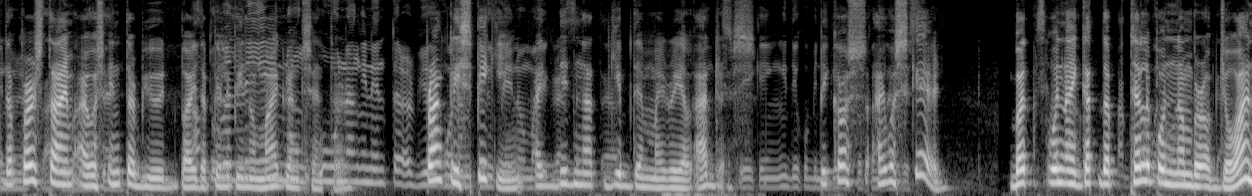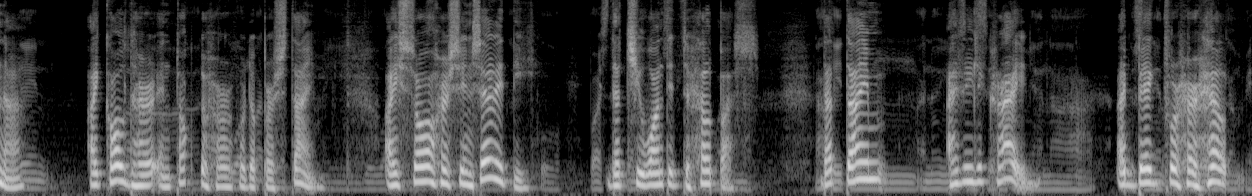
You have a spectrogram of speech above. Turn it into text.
the first time I was interviewed by the Filipino Migrant Center, frankly speaking, I did not give them my real address because I was scared. But when I got the telephone number of Joanna, I called her and talked to her for the first time. I saw her sincerity, first that she wanted to help us. That nakita time, yung, ano, yung I really sincerity cried. niya na I gusto begged niya for na her tulungan help. kami.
